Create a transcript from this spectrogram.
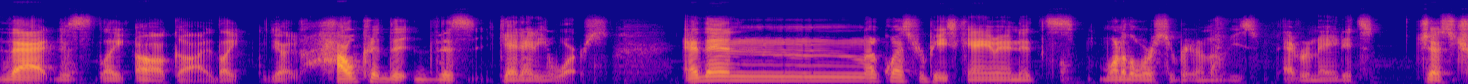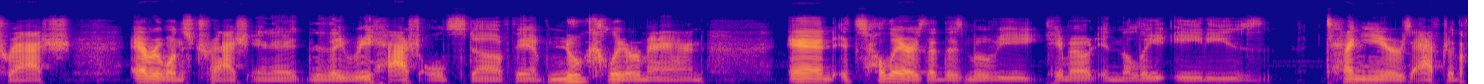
That just like oh god, like you know, how could this get any worse? And then A Quest for Peace came, and it's one of the worst superhero movies ever made. It's just trash. Everyone's trash in it. They rehash old stuff. They have Nuclear Man. And it's hilarious that this movie came out in the late 80s, 10 years after the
